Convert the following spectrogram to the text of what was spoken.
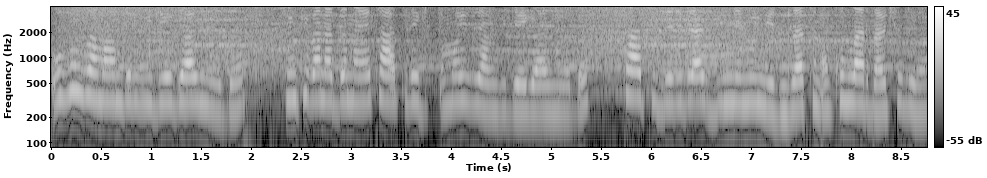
uzun zamandır video gelmiyordu. Çünkü ben Adana'ya tatile gittim. O yüzden video gelmiyordu. Tatilde de biraz dinleneyim dedim. Zaten okullar da açılıyor.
